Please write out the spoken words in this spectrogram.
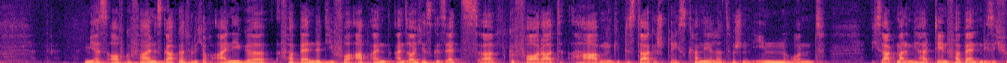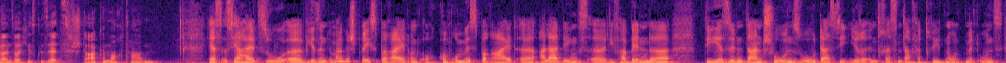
Mir ist aufgefallen, es gab natürlich auch einige Verbände, die vorab ein, ein solches Gesetz äh, gefordert haben. Gibt es da Gesprächskanäle zwischen Ihnen und, ich sag mal, irgendwie halt den Verbänden, die sich für ein solches Gesetz stark gemacht haben? Ja, es ist ja halt so, äh, wir sind immer gesprächsbereit und auch kompromissbereit. Äh, allerdings äh, die Verbände, die sind dann schon so, dass sie ihre Interessen da vertreten und mit uns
